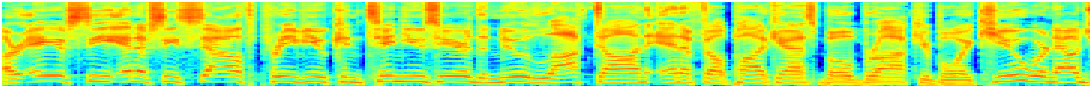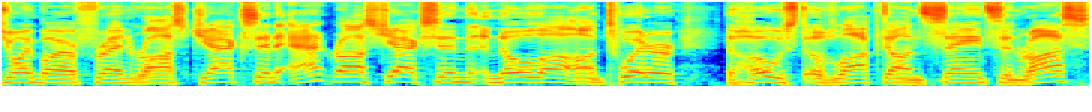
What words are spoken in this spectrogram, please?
Our AFC NFC South preview continues here. The new Locked On NFL podcast. Bo Brock, your boy Q. We're now joined by our friend Ross Jackson at Ross Jackson Nola on Twitter, the host of Locked On Saints. And Ross,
